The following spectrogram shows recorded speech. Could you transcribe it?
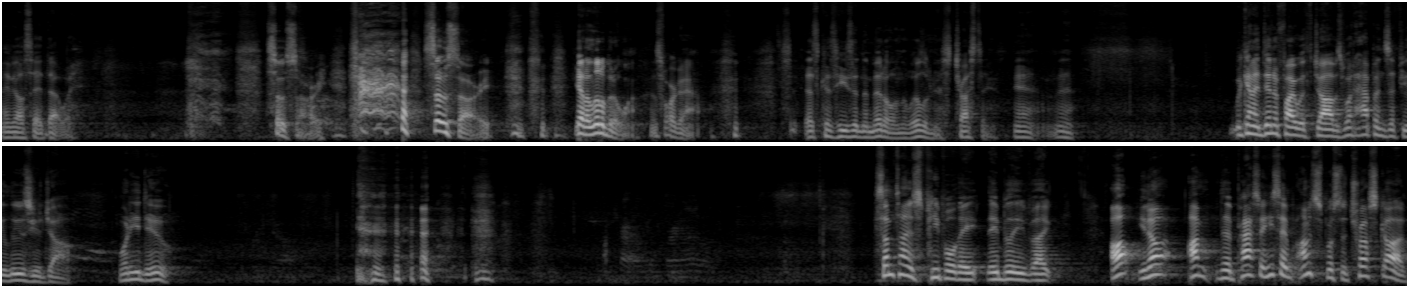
Maybe I'll say it that way. So sorry. so sorry. you got a little bit of one. It's working out. That's because he's in the middle in the wilderness, trusting. Yeah, yeah. We can identify with jobs. What happens if you lose your job? What do you do? Sometimes people they, they believe like, oh, you know, I'm the pastor, he said I'm supposed to trust God.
